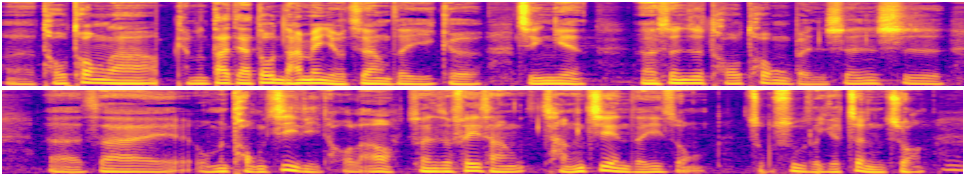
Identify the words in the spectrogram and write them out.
呃头痛啦，可能大家都难免有这样的一个经验，呃，甚至头痛本身是呃在我们统计里头了哦，算是非常常见的一种主诉的一个症状。嗯，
